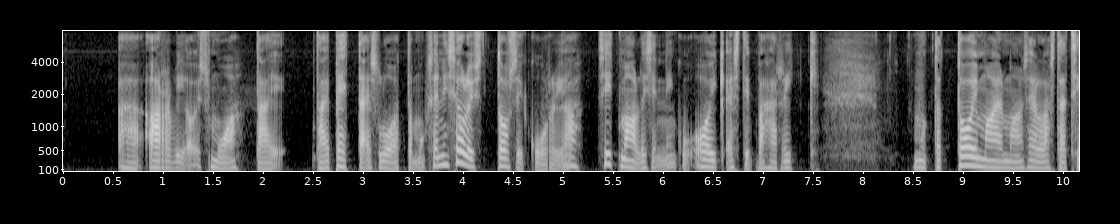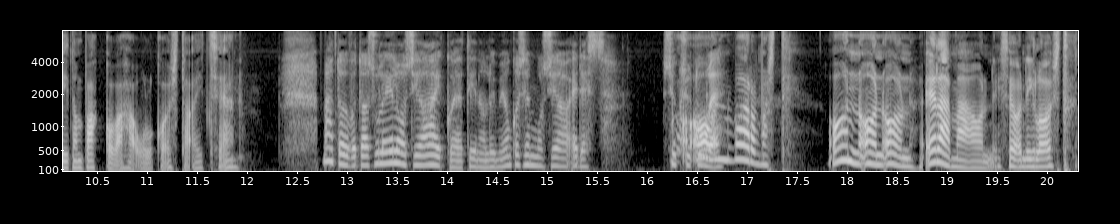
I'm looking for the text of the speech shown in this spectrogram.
arvioisi mua tai, tai pettäisi luottamuksen, niin se olisi tosi kurjaa. Sitten mä olisin niin kuin oikeasti vähän rikki. Mutta toi maailma on sellaista, että siitä on pakko vähän ulkoistaa itseään. Mä toivotan sulle iloisia aikoja, Tiina Lymi. Onko semmoisia edessä? Syksy on tulee. varmasti. On, on, on. Elämää on, niin se on iloista.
